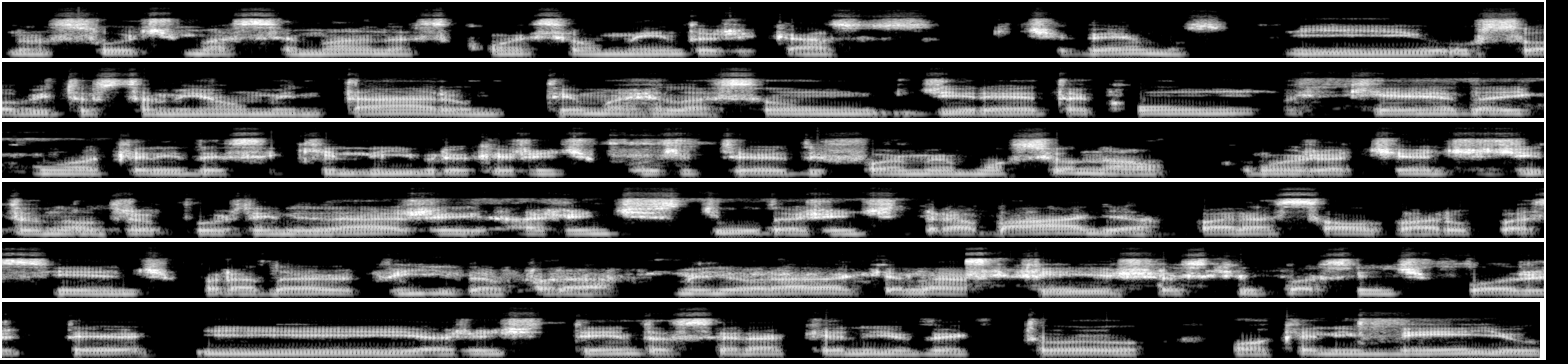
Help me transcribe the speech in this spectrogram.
nas últimas semanas, com esse aumento de casos tivemos e os óbitos também aumentaram, tem uma relação direta com a queda e com aquele desequilíbrio que a gente pode ter de forma emocional. Como eu já tinha te dito na outra oportunidade, a gente estuda, a gente trabalha para salvar o paciente, para dar vida, para melhorar aquelas queixas que o paciente pode ter e a gente tenta ser aquele vector ou aquele meio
